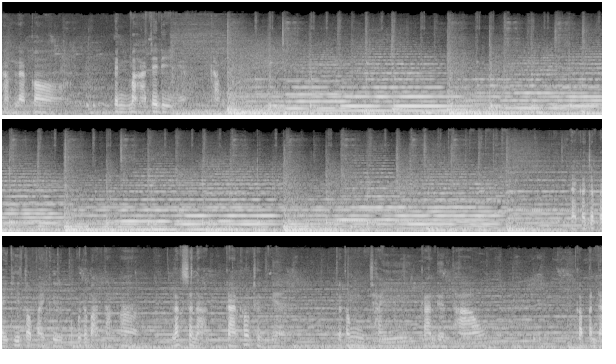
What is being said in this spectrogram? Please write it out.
ครับแล้วก็เป็นมหาเจดีย์เนี่ยครับ ก็จะไปที่ต่อไปคือพระพุทธบาทตากผ้าลักษณะการเข้าถึงเนี่ยจะต้องใช้การเดินเท้ากับบันได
